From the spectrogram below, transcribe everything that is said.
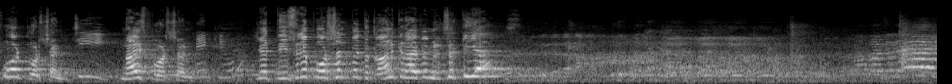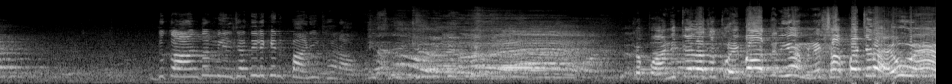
four portion जी नाइस पोर्शन थैंक यू ये तीसरे पोर्शन पे दुकान किराए पे मिल सकती है दुकान तो मिल जाती लेकिन पानी खराब तो पानी के तो कोई बात नहीं है हमने छापा चढ़ाए हुए हैं।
